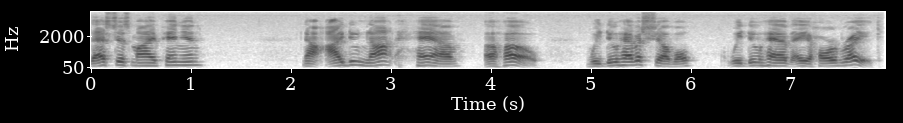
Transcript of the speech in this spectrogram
That's just my opinion. Now, I do not have a hoe. We do have a shovel. We do have a hard rake.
